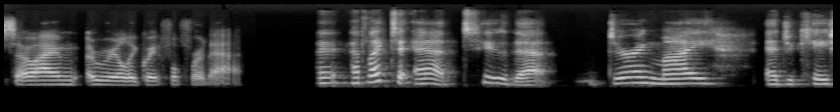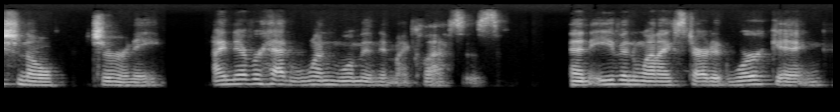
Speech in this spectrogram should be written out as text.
So I'm really grateful for that. I'd like to add too that during my educational journey, I never had one woman in my classes. And even when I started working,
